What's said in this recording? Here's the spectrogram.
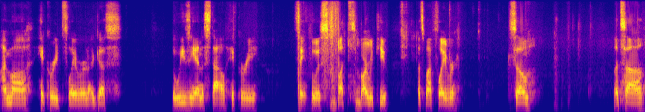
I'm uh, hickory flavored, I guess. Louisiana style hickory, St. Louis Butts barbecue. That's my flavor. So let's uh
